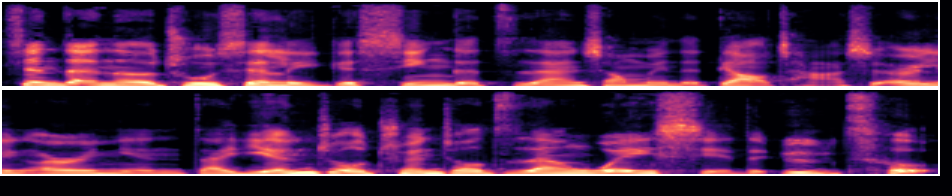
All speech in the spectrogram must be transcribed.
现在呢出现了一个新的资安上面的调查，是二零二二年在研究全球资安威胁的预测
